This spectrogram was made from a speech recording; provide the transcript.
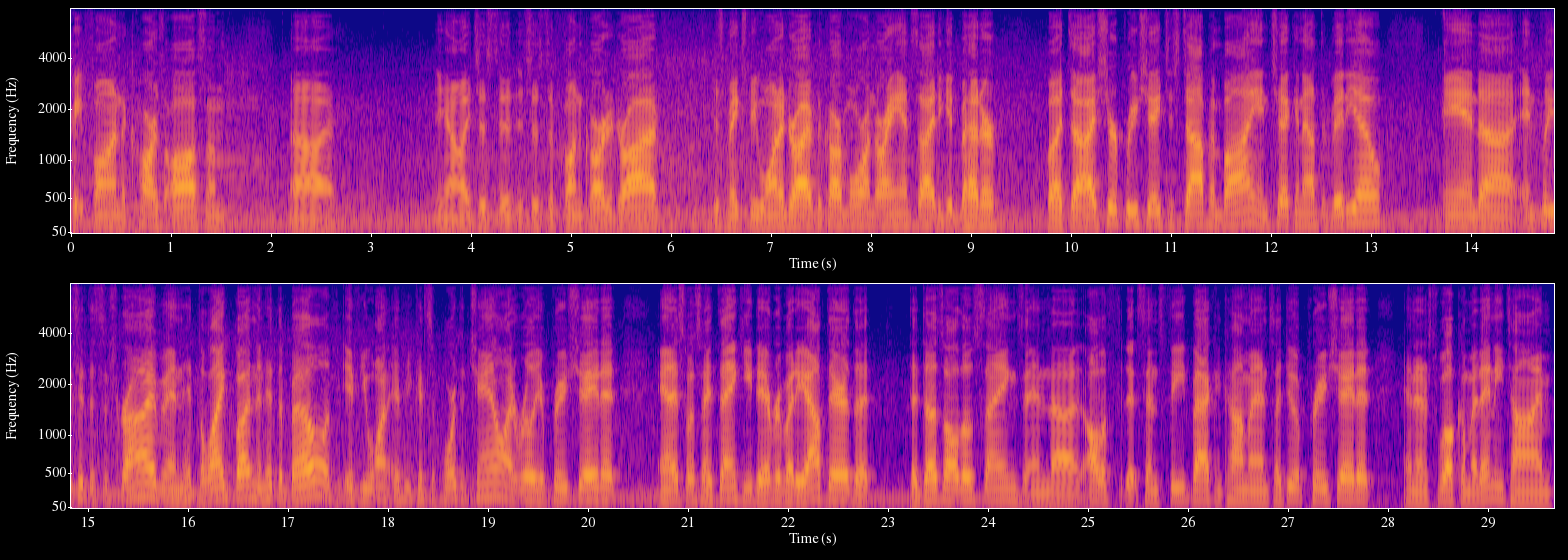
great fun. The car's awesome. Uh, you know, it's just it, it's just a fun car to drive. This makes me want to drive the car more on the right-hand side to get better. But uh, I sure appreciate you stopping by and checking out the video. And uh, and please hit the subscribe and hit the like button and hit the bell if, if you want if you could support the channel. I really appreciate it. And I just want to say thank you to everybody out there that that does all those things and uh, all the, that sends feedback and comments. I do appreciate it, and it's welcome at any time.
